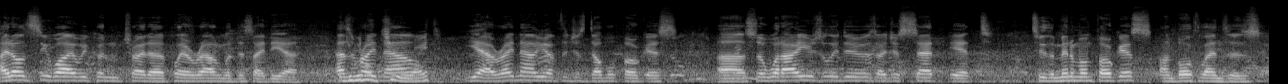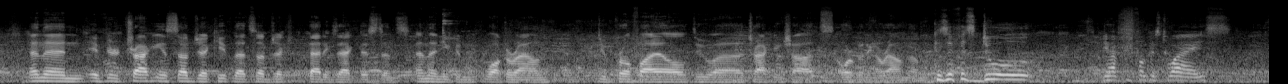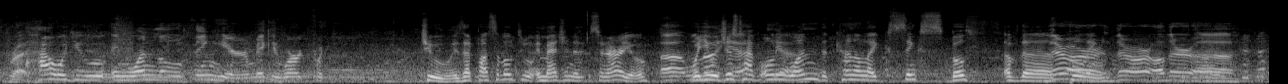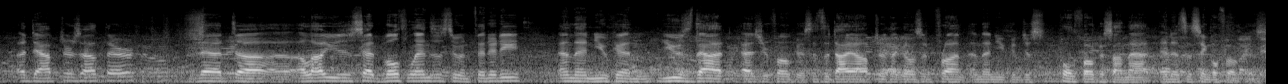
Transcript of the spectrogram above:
I don't see why we couldn't try to play around with this idea. As of right need two, now, right? yeah, right now you have to just double focus. Uh, so what I usually do is I just set it to the minimum focus on both lenses, and then if you're tracking a subject, keep that subject that exact distance, and then you can walk around, do profile, do uh, tracking shots, orbiting around them. Because if it's dual, you have to focus twice. Right. How would you, in one little thing here, make it work for two? Is that possible to imagine a scenario Uh, well, where you would just yet, have only yeah. one that kind of like syncs both of the there pulling? are there are other uh, adapters out there that uh, allow you to set both lenses to infinity and then you can use that as your focus it's a diopter that goes in front and then you can just pull focus on that and it's a single focus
